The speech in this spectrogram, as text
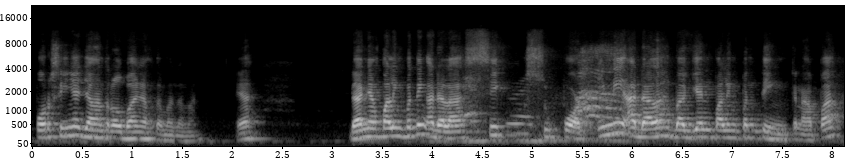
porsinya jangan terlalu banyak teman-teman. Ya. Dan yang paling penting adalah seek support. Ini adalah bagian paling penting. Kenapa?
